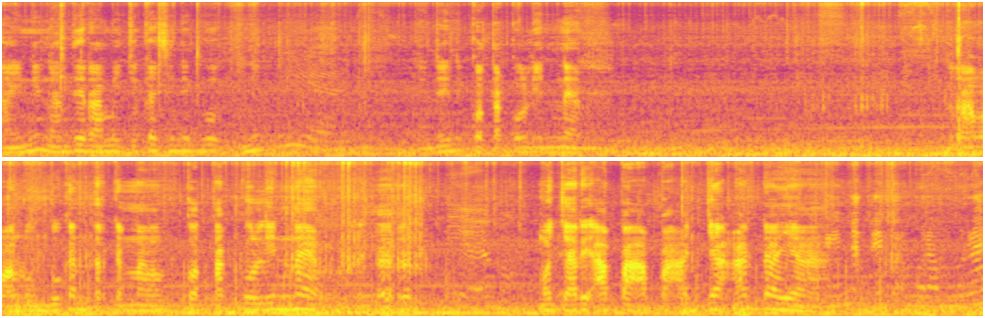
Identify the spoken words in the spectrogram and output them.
Nah ini nanti rame juga sini bu. Ini? Iya. Ini kota kuliner. Rawalumbu kan terkenal kota kuliner. mau cari apa-apa aja ada ya. Enak ya pak murah-murah.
